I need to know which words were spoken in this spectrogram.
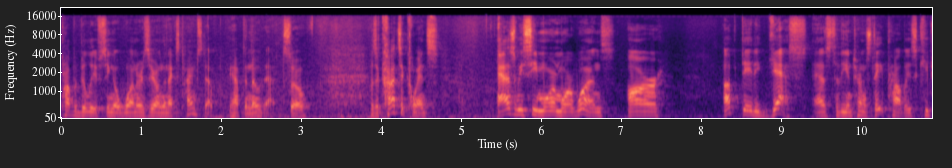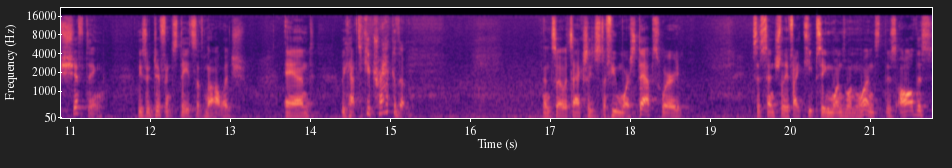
probability of seeing a 1 or 0 in the next time step. We have to know that. So as a consequence, as we see more and more 1s, our updated guess as to the internal state probabilities keeps shifting. These are different states of knowledge, and we have to keep track of them. And so it's actually just a few more steps where it's essentially if I keep seeing ones, ones, ones, there's all this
